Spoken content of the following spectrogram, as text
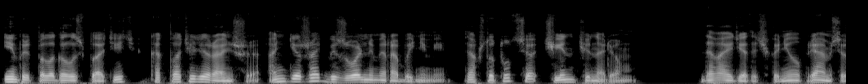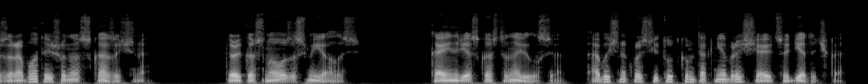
Им предполагалось платить, как платили раньше, а не держать безвольными рабынями. Так что тут все чин-чинарем. «Давай, деточка, не упрямься, заработаешь у нас сказочно». Только снова засмеялась. Каин резко остановился. Обычно к проституткам так не обращаются, деточка.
